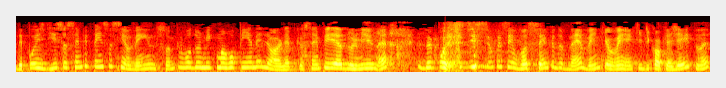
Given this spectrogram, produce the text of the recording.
Depois disso, eu sempre penso assim, eu venho, sempre vou dormir com uma roupinha melhor, né? Porque eu sempre ia dormir, né? E depois disso, eu pensei, eu vou sempre, né? Vem que eu venho aqui de qualquer jeito, né?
